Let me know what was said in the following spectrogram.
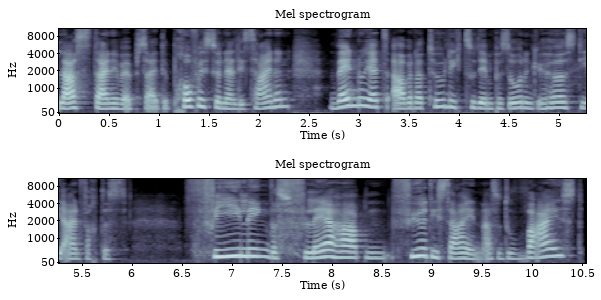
lass deine Webseite professionell designen. Wenn du jetzt aber natürlich zu den Personen gehörst, die einfach das Feeling, das Flair haben für Design, also du weißt,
